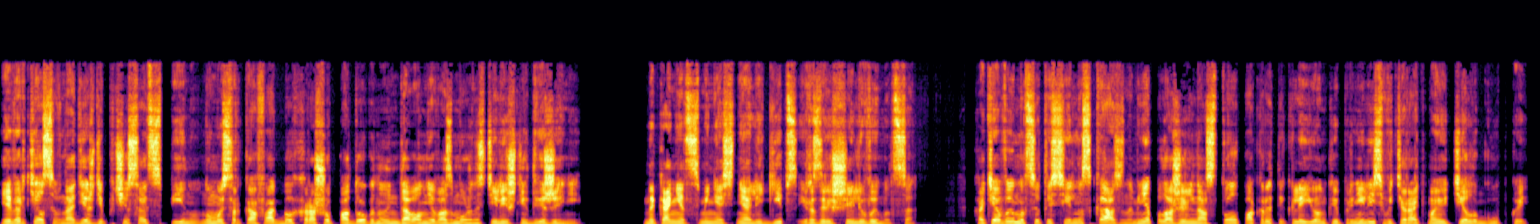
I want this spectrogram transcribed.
Я вертелся в надежде почесать спину, но мой саркофаг был хорошо подогнан и не давал мне возможности лишних движений. Наконец с меня сняли гипс и разрешили вымыться. Хотя вымыться это сильно сказано. Меня положили на стол, покрытый клеенкой, и принялись вытирать мое тело губкой.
